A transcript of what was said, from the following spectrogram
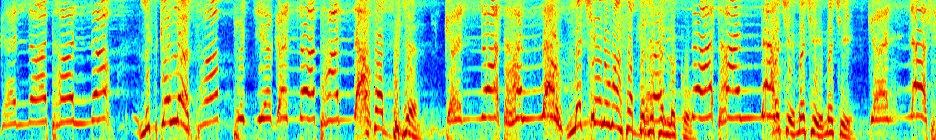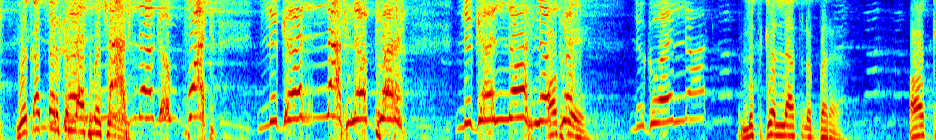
ገላታለሁ ልትገላት? ሳብጄ ገላታለሁ አሳብደ ገላታለሁ መቼ ነው ማሳበድ የፈለግከው ገላታለሁ መቼ? መቼ? መቼ? ገላት የቀጠርክላት መቼ? ለግንቦት ልገላት ነበር ልገላት ነበር okay። ልገላት ልትገላት ነበረ። okay።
